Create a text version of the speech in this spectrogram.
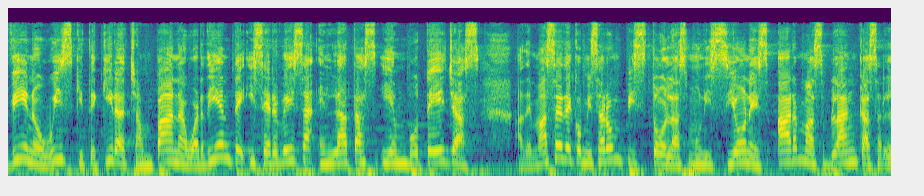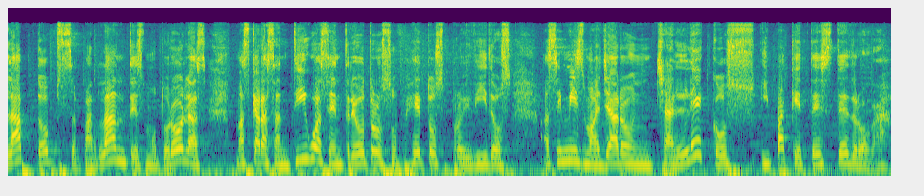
vino, whisky, tequila, champán, aguardiente y cerveza en latas y en botellas. Además, se decomisaron pistolas, municiones, armas blancas, laptops, parlantes, motorolas, máscaras antiguas, entre otros objetos prohibidos. Asimismo, hallaron chalecos y paquetes de droga.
